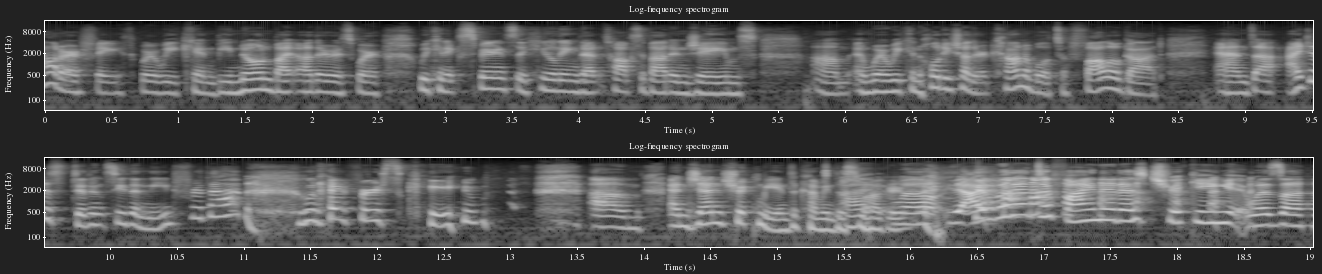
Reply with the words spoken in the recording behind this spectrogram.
out our faith, where we can be known by others, where we can experience the healing that it talks about in James, um, and where we can hold each other accountable to follow God. And uh, I just didn't see the need for that when I first came. Um, and Jen tricked me into coming to small I, group. well, yeah, I wouldn't define it as tricking. It was a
